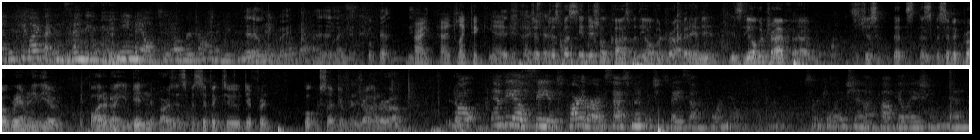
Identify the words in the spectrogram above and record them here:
And if you like, I can send you an email to Overdrive and you can that would be take a great. look at it. I'd like that. Now, the- All right, I'd like to, uh, Yeah, just- I- just- Just, just what's the additional cost for the overdrive? And- And it- is the overdrive, um, is it just, that's the specific program and either you bought it or you didn't? Or is it specific to different books or different genre or, you know? Well, MVLC, it's part of our assessment, which is based on a formula, on circulation, on population, and,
